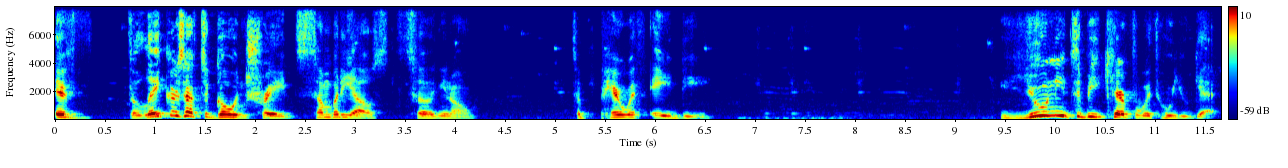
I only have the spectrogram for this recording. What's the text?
if the Lakers have to go and trade somebody else to, you know, to pair with AD. You need to be careful with who you get.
